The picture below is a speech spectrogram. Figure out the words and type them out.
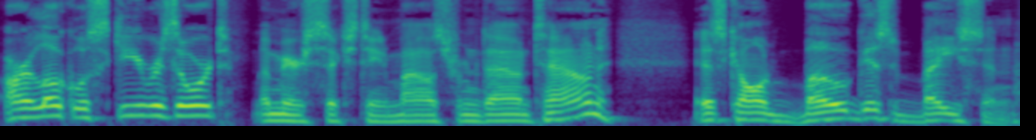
Our local ski resort, a mere 16 miles from downtown, is called Bogus Basin,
